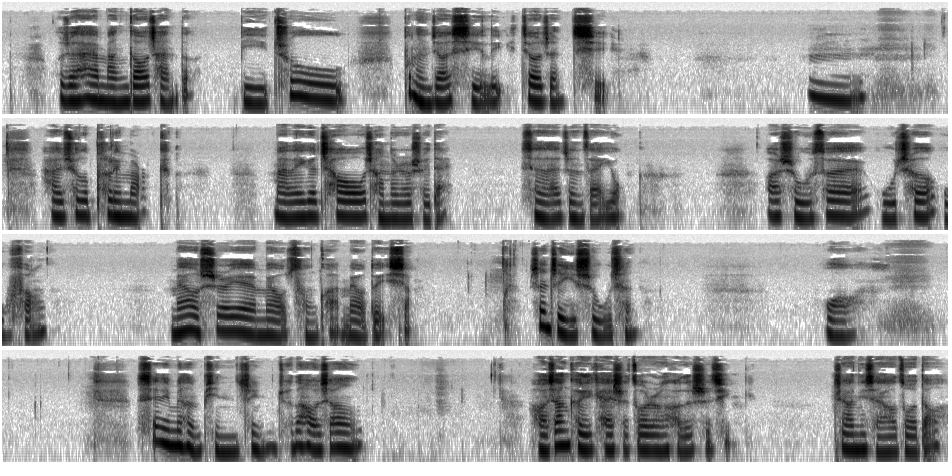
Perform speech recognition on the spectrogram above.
我觉得他还蛮高产的，笔触不能叫犀利，叫整齐，嗯，还去了 PlayMark，。买了一个超长的热水袋，现在正在用。二十五岁，无车无房，没有事业，没有存款，没有对象，甚至一事无成。我心里面很平静，觉得好像好像可以开始做任何的事情，只要你想要做到。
